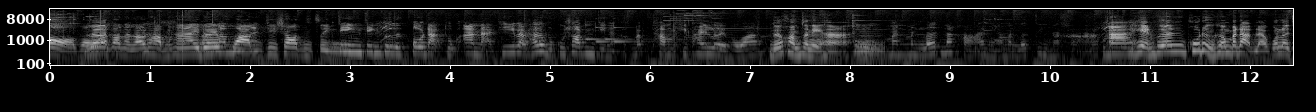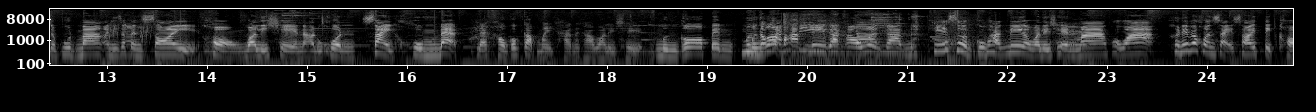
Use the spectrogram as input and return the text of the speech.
อ๋อเพราะเลิว่าศ ตอนนั้นเราทำให้ด้วยความที่ชอบจริง จริงจริงคือโปรดักทุกอันอะที่แบบถ้าสมมติกูชอบจริงๆอะแบบทำคลิปให้เลยเพราะว่าด้วยความเสน่หาถูกมันมันเลิศนะคะ อันเนี้ยมันเลิศจริงนะคะอะเห็นเพื่อนพูดถึงเครื่องประดับแล้วก็เลยจะพูดบ้าง อันนี้จะเป็นสร้อยของวอลิเชนนะคะทุกคนใส่คุ้มแบบและเขาก็กลับมาอีกครั้งนะคะวาริเชน มึงก็เป็นมึงก็พักดีกับเขาเหมือนกัน ที่สุดกูพักดีกับวอลิเชนมาก เพราะว่าคือนี่เป็นคนใส่สร้อยติดคอ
